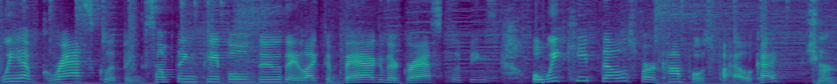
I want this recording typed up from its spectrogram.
We have grass clippings. Something people do, they like to bag their grass clippings. Well, we keep those for a compost pile, okay? Sure.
